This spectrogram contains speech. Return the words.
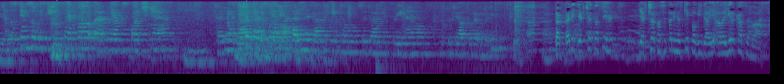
že to s tím souvisí, že se jako radujeme společně. Tady nezáleží tomu, co dělá něco jiného, protože já to neumím. Tak tady děvčata si, děvčata si tady hezky povídají, ale Jirka se hlásí.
